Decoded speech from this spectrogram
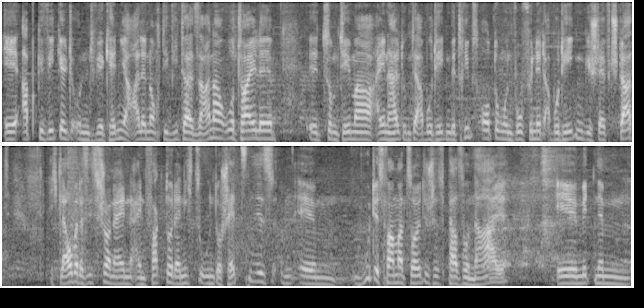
äh, abgewickelt und wir kennen ja alle noch die Vital-Sana-Urteile äh, zum Thema Einhaltung der Apothekenbetriebsordnung und wo findet Apothekengeschäft statt. Ich glaube, das ist schon ein, ein Faktor, der nicht zu unterschätzen ist. Ähm, gutes pharmazeutisches Personal äh, mit einem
